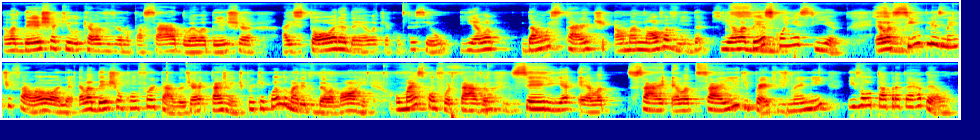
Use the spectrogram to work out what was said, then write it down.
Ela deixa aquilo que ela viveu no passado, ela deixa a história dela que aconteceu e ela dá um start a uma nova vida que ela Sim. desconhecia. Ela Sim. simplesmente fala, olha, ela deixa o confortável, já, tá, gente? Porque quando o marido dela morre, o mais confortável seria ela, sai, ela sair de perto de Noemi e voltar para a terra dela.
